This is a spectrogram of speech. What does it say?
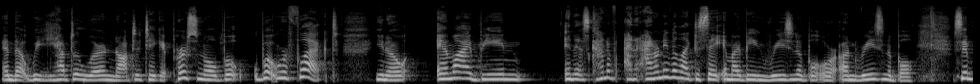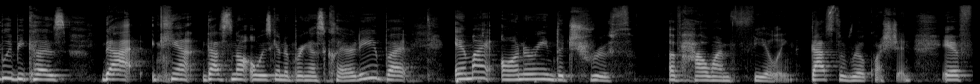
and that we have to learn not to take it personal, but, but reflect, you know, am I being and it's kind of and i don't even like to say am i being reasonable or unreasonable? Simply because that can't that's not always going to bring us clarity but am i honoring the truth of how i'm feeling? That's the real question. If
